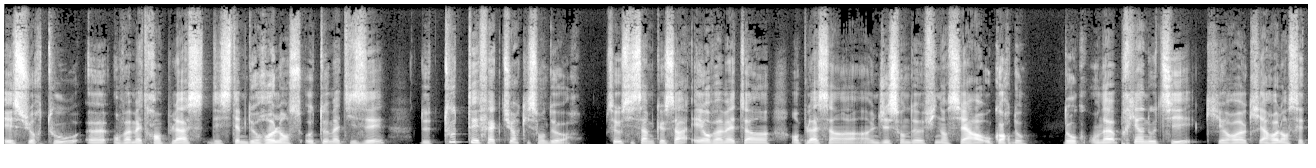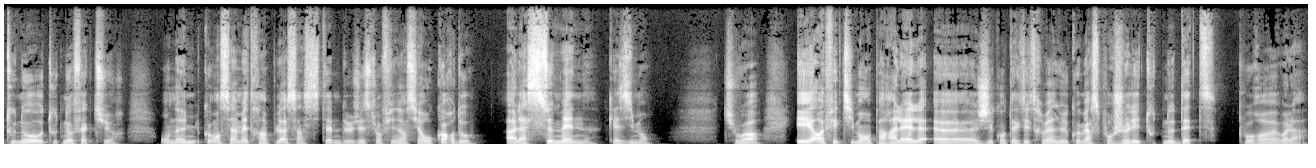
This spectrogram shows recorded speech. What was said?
et surtout on va mettre en place des systèmes de relance automatisés de toutes tes factures qui sont dehors. C'est aussi simple que ça et on va mettre en place une gestion de financière au cordeau. Donc, on a pris un outil qui, a relancé toutes nos factures. On a commencé à mettre en place un système de gestion financière au cordeau, à la semaine quasiment. Tu vois? Et effectivement, en parallèle, euh, j'ai contacté le tribunal de commerce pour geler toutes nos dettes. Pour, euh, voilà,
